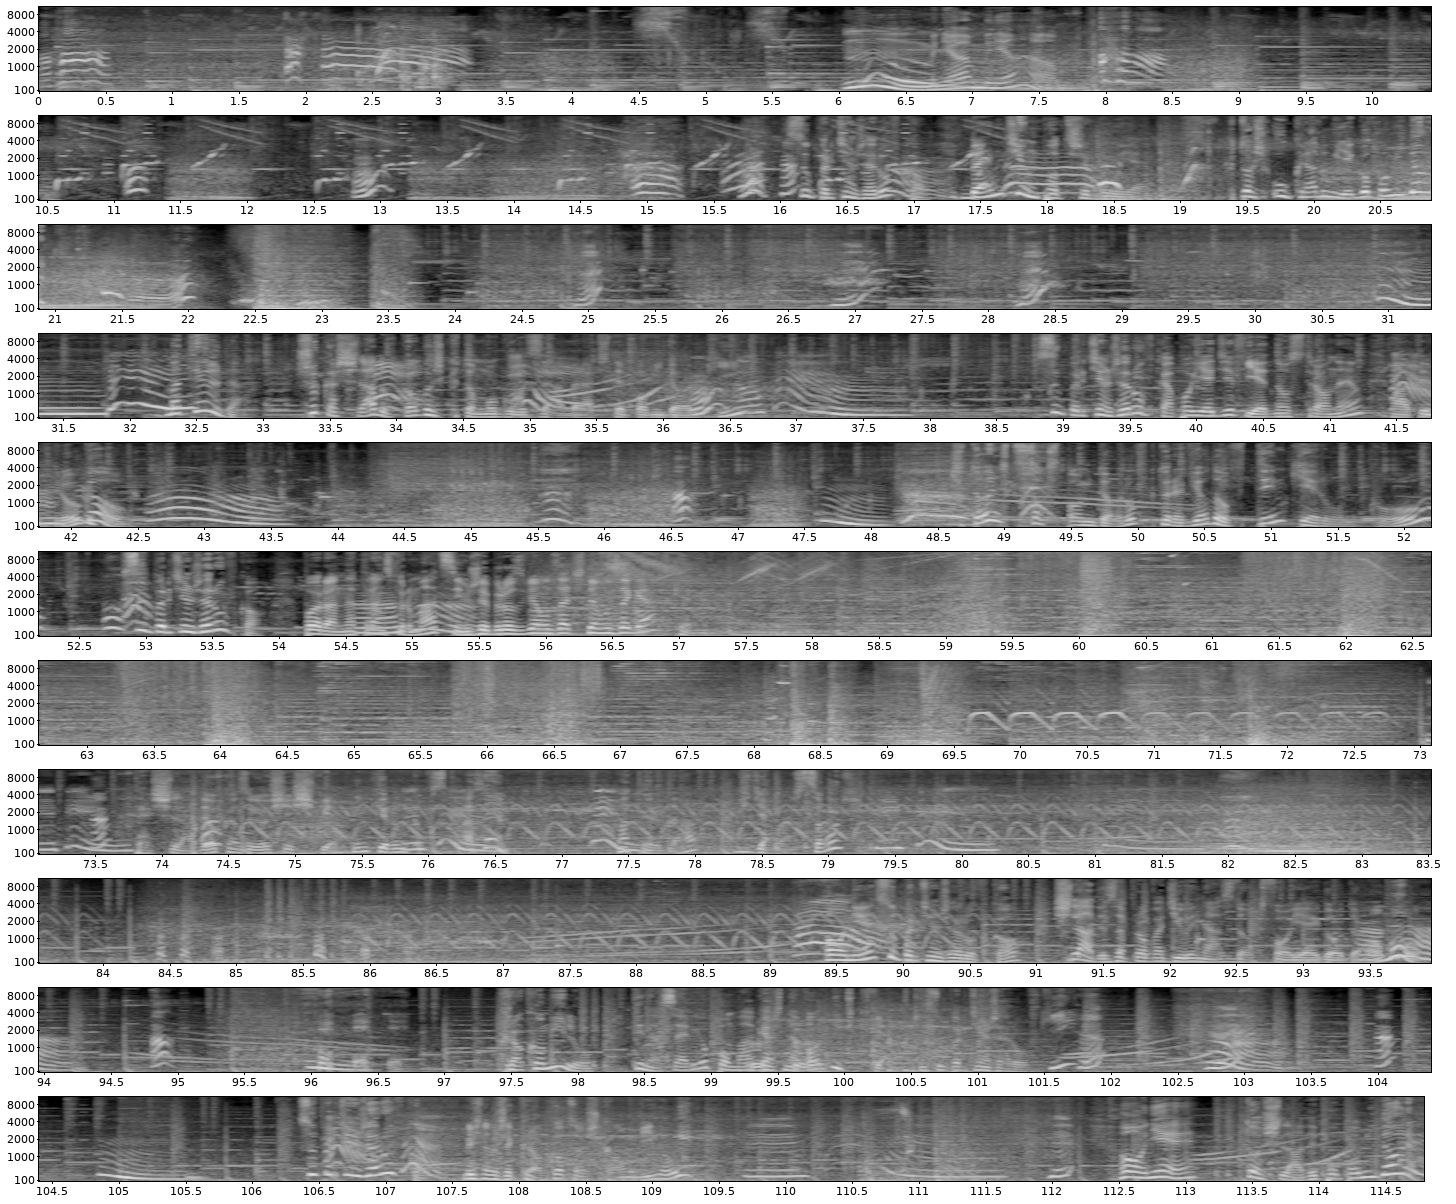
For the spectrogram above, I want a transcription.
Aha! Mmm, mniam, mniam. Aha! Super ciężarówko. Ben cię potrzebuje. Ktoś ukradł jego pomidorki. Szukasz śladów kogoś, kto mógł zabrać te pomidorki? Super ciężarówka pojedzie w jedną stronę, a ty w drugą. Czy to jest sok z pomidorów, które wiodą w tym kierunku? Super ciężarówko. Pora na transformację, żeby rozwiązać tę zagadkę. Ślady okazują się świetnym kierunkowskazem. Matylda, widziałaś coś? O nie, super ciężarówko. Ślady zaprowadziły nas do twojego domu. Krokomilu, ty na serio pomagasz nawodnić kwiatki super ciężarówki? Super ciężarówko. Myślę, że Kroko coś kombinuje. O nie, to ślady po pomidorach.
